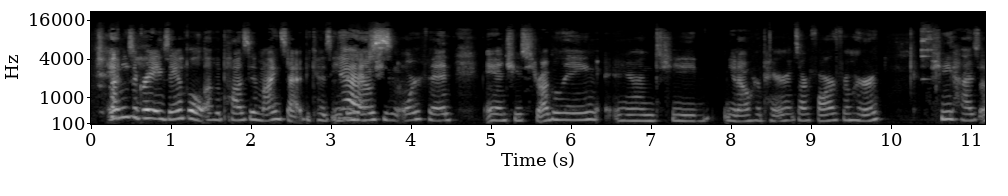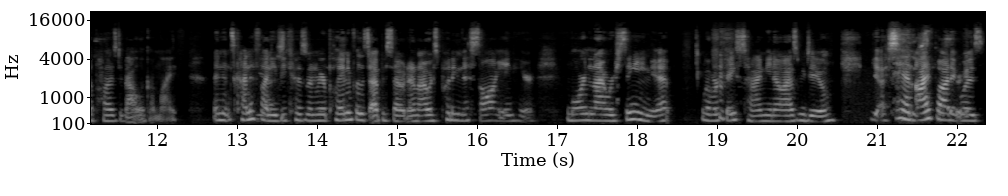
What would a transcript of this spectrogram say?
Annie's a great example of a positive mindset because even though she's an orphan and she's struggling and she, you know, her parents are far from her, she has a positive outlook on life. And it's kind of funny Yes. because when we were planning for this episode and I was putting this song in here, Lauren and I were singing it over FaceTime, you know, as we do. Yes. And I thought it was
